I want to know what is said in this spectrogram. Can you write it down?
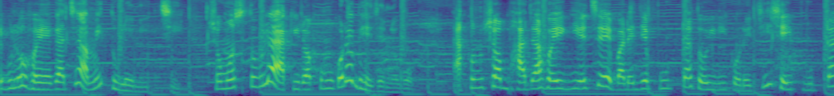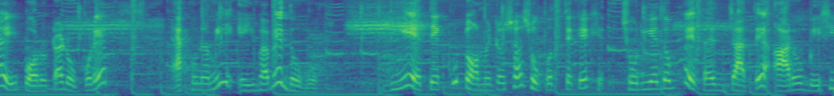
এগুলো হয়ে গেছে আমি তুলে নিচ্ছি। সমস্তগুলো একই রকম করে ভেজে নেব। এখন সব ভাজা হয়ে গিয়েছে, এবারে যে পুরটা তৈরি করেছি, সেই পুরটা এই পরোটার ওপরে এখন আমি এইভাবে দেবো। দিয়ে এতে একটু টমেটো সস ওপর থেকে ছড়িয়ে দেবো, এতে যাতে আরও বেশি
